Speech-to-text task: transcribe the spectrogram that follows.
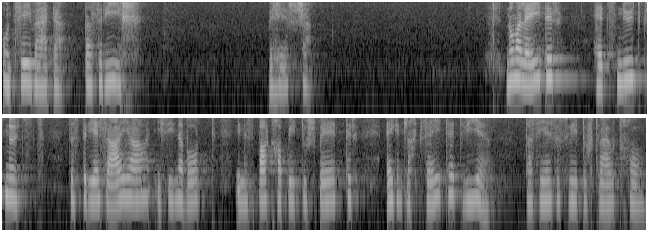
und sie werden das Reich beherrschen. Nur leider hat es nichts genützt, dass der Jesaja in seinen Worten in ein paar Kapitel später eigentlich gesagt hat, wie dass Jesus wird auf die Welt kommen.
